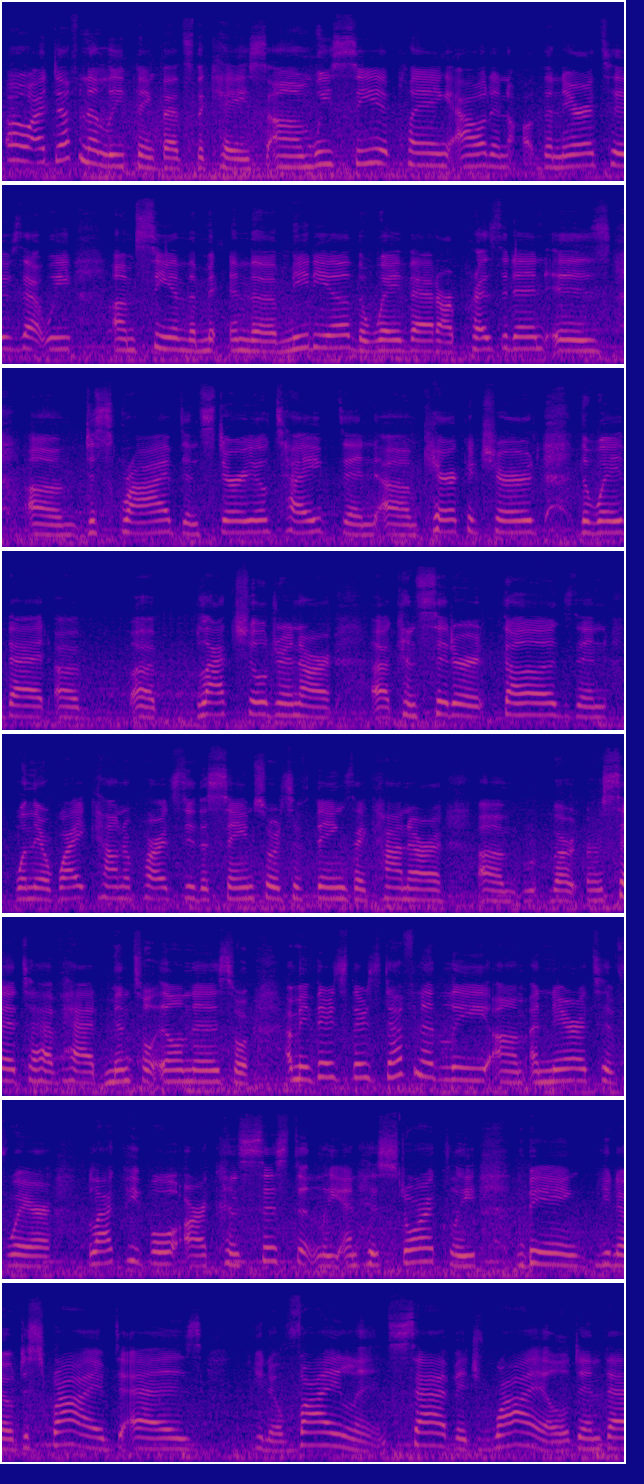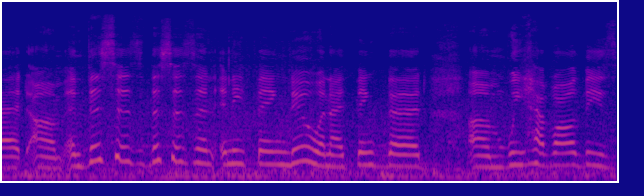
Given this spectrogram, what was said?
Oh, I definitely think that's the case. Um, we see it playing out in the narratives that we um, see in the in the media, the way that our president is um, described and stereotyped and um, caricatured, the way that uh, uh, black children are uh, considered thugs, and when their white counterparts do the same sorts of things, they kind of are, um, are, are, said to have had mental illness. Or I mean, there's there's definitely um, a narrative where black people are consistently and historically being, you know, described as you know, violent, savage, wild, and that, um, and this is this isn't anything new. And I think that um, we have all these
